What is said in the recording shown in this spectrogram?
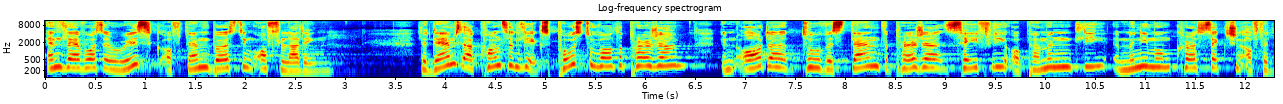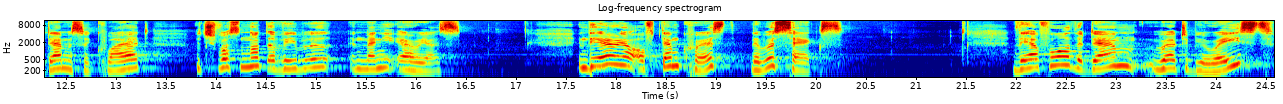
and there was a risk of dam bursting or flooding. The dams are constantly exposed to water pressure. In order to withstand the pressure safely or permanently, a minimum cross-section of the dam is required, which was not available in many areas. In the area of dam crest, there were sags. Therefore, the dam were to be raised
